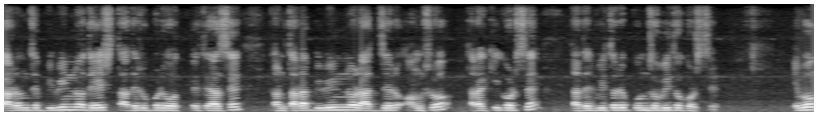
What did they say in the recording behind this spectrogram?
কারণ যে বিভিন্ন দেশ তাদের উপরে ওত পেতে আছে। কারণ তারা বিভিন্ন রাজ্যের অংশ, তারা কি করছে? তাদের ভিতরে পুঞ্জভূত করছে। এবং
